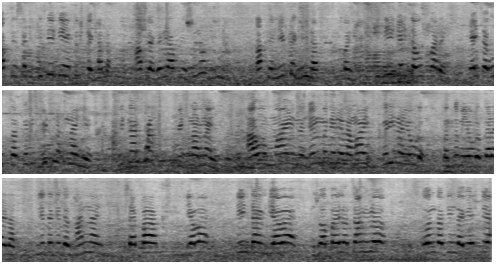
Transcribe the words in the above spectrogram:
आपल्यासाठी किती ते कष्ट घेतात. आपल्या घरी आपले सुना घेणार आपले लेकरं घेणार. पण किती यायचा उपकार आहे यायचा उपकार कधी फिटणार नाहीये. फिटणार का? फिटणार नाही. अहो माय जन्म दिलेला माय करी ना एवढं. पण तुम्ही एवढं करायला जिथं तिथं घाण नाही. स्वयंपाक जेवा तीन टाइम जेवा झोपायला चांगलं. दोनदा तीनदा वेष्ट्या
